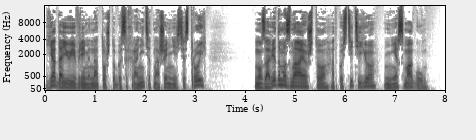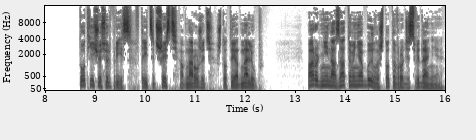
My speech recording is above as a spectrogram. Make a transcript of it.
Я даю ей время на то, чтобы сохранить отношения с сестрой, но заведомо знаю, что отпустить ее не смогу. Тот еще сюрприз в 36 обнаружить, что ты однолюб. Пару дней назад у меня было что-то вроде свидания.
